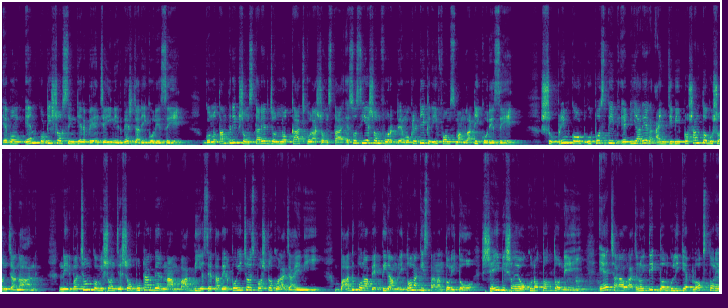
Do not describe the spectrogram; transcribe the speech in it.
এবং এন কোটিশ্বর সিংয়ের বেঞ্চ এই নির্দেশ জারি করেছে। গণতান্ত্রিক সংস্কারের জন্য কাজ করা সংস্থা অ্যাসোসিয়েশন ফর ডেমোক্রেটিক রিফর্মস মামলাটি করেছে। সুপ্রিম কোর্ট উপস্থিত এডিআরের আইনজীবী প্রশান্ত ভূষণ জানান, নির্বাচন কমিশন যেসব ভোটারদের নাম বাদ দিয়েছে তাদের পরিচয় স্পষ্ট করা যায়নি। বাদ পড়া ব্যক্তিরা মৃত নাকি স্থানান্তরিত, সেই বিষয়েও কোনো তথ্য নেই। এছাড়াও রাজনৈতিক দলগুলিকে ব্লক স্তরে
